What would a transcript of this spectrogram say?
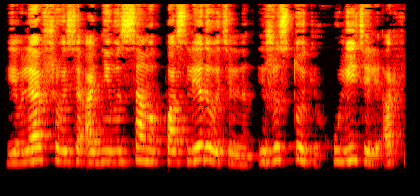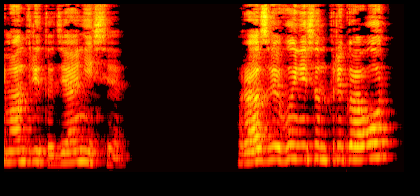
являвшегося одним из самых последовательных и жестоких хулителей архимандрита Дионисия. «Разве вынесен приговор?» –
